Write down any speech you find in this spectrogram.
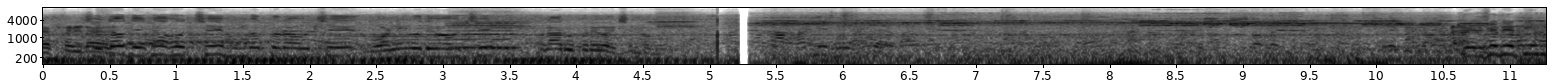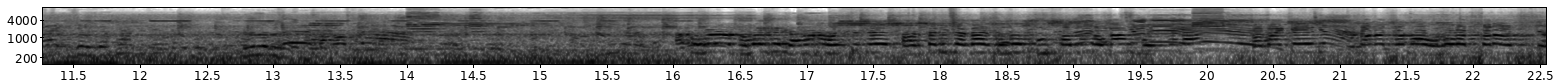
ব্যবসায়ীরা সেটাও দেখা হচ্ছে হোমওয়ার্ক করা হচ্ছে ওয়ার্নিংও দেওয়া হচ্ছে ওনার উপরেও অ্যাকশন হবে আপনারা সবাইকে জানানো হচ্ছে যে সরকারি জায়গায় কোনো ফুটপাতের দোকান করছে না। সবাইকে জন্য অনুরোধ করা হচ্ছে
